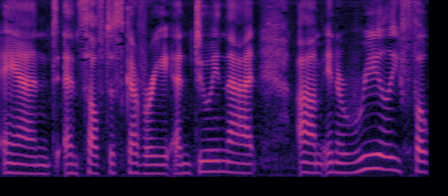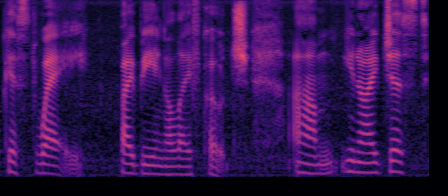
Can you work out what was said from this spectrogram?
and and self discovery, and doing that um, in a really focused way by being a life coach. Um, you know, I just.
